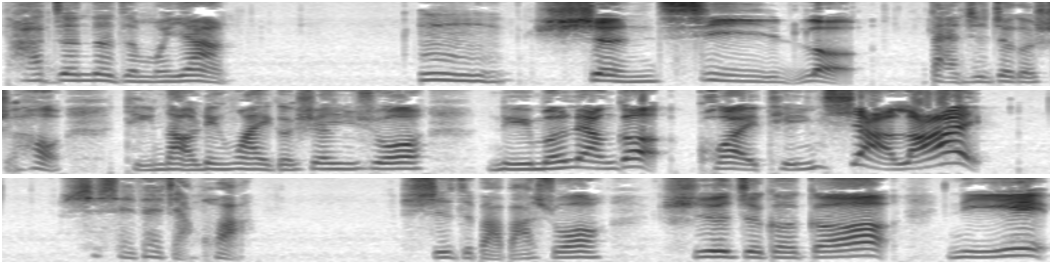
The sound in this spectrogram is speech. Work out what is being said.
他真的怎么样？嗯，生气了。但是这个时候，听到另外一个声音说：“你们两个快停下来！”是谁在讲话？狮子爸爸说：“狮子哥哥，你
